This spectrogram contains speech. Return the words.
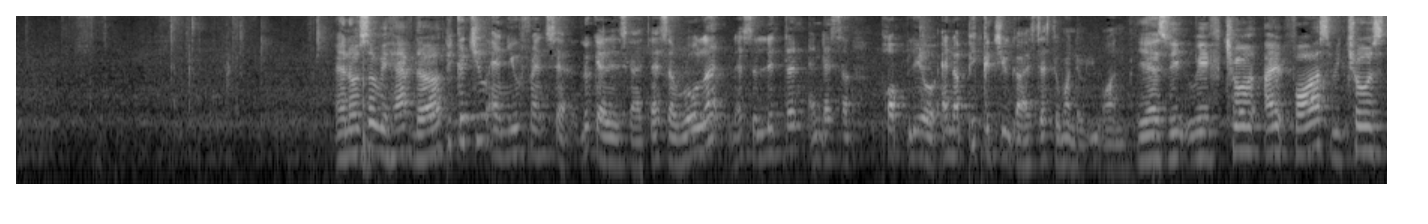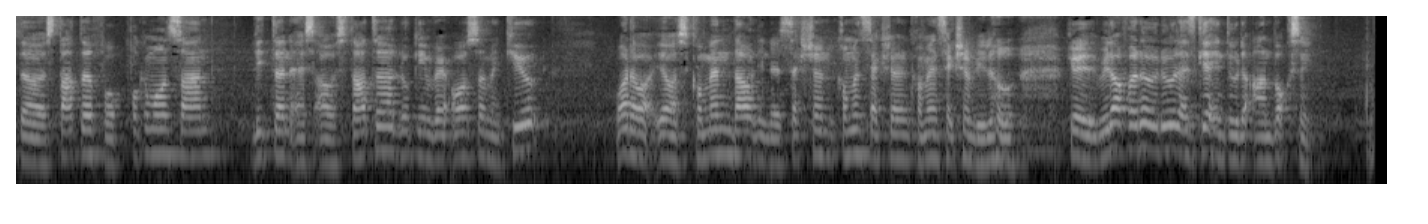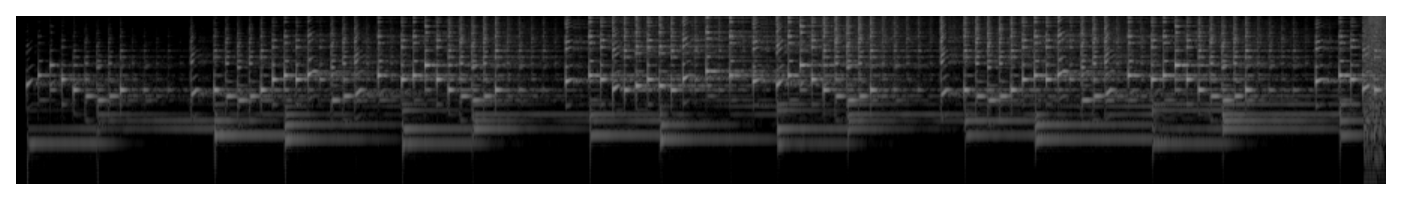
and also we have the Pikachu and new friends set. Look at this guys. There's a Rowlet, there's a Litten, and there's a Popplio and a Pikachu guys. That's the one that we want. Yes, we, we've chose for us we chose the starter for Pokemon Sun Litten as our starter, looking very awesome and cute. What about yours? Comment down in the section, comment section, comment section below. okay, without further ado, let's get into the unboxing.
